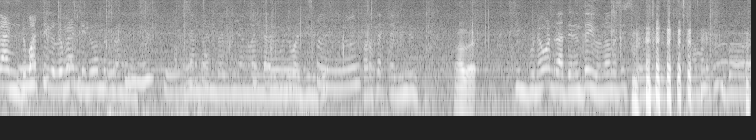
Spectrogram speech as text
രണ്ട് പട്ടികൾ ഫ്രണ്ടിൽ വന്നിട്ടുണ്ട് ഞങ്ങൾ എന്തായാലും ഞങ്ങൾ എല്ലാവരും കൂടി വടിയെടുത്ത് അവിടെ സെറ്റാക്കി നിർത്തി. അതെ. ചിമ്പുനെ കൊണ്ടുവരാത്തതിന് ദൈവം സിസ്റ്റർ നമ്മുടെ ചിമ്പു അവിടെ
